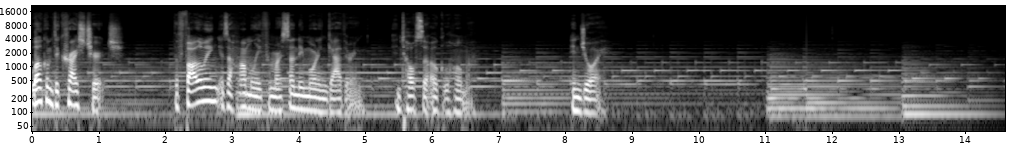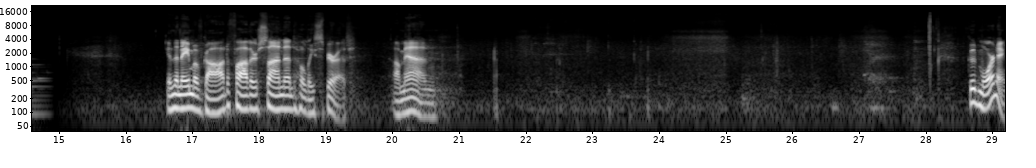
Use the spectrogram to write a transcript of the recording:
Welcome to Christ Church. The following is a homily from our Sunday morning gathering in Tulsa, Oklahoma. Enjoy. In the name of God, Father, Son, and Holy Spirit. Amen. Good morning.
